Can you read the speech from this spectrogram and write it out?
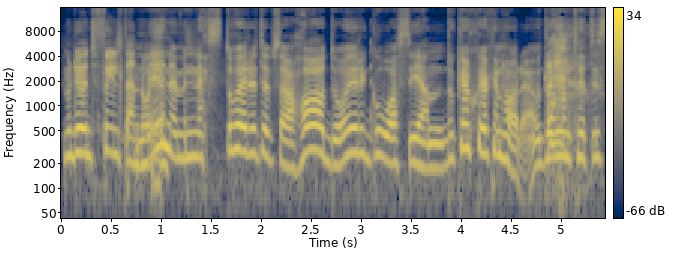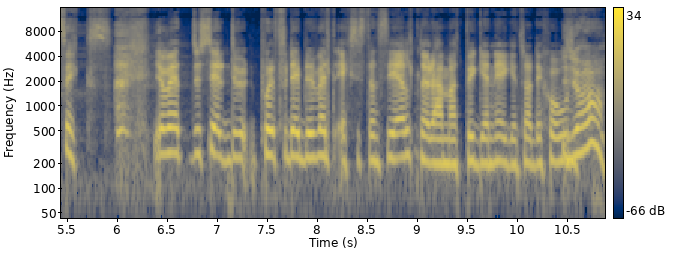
men du har inte fyllt ändå Nej, ju. nej men nästa år är det typ så här, då är det gås igen, då kanske jag kan ha det. Och då är man 36. Jag vet, du ser, du, för dig blir det väldigt existentiellt nu det här med att bygga en egen tradition. Ja,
